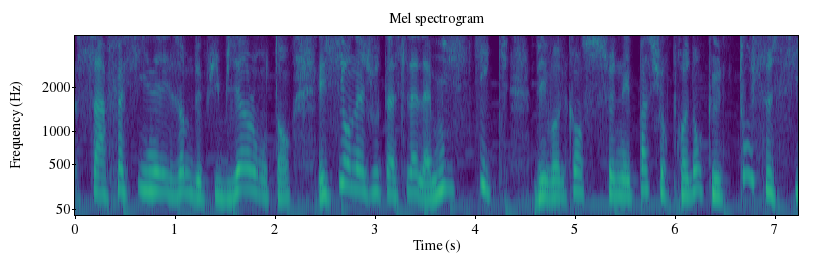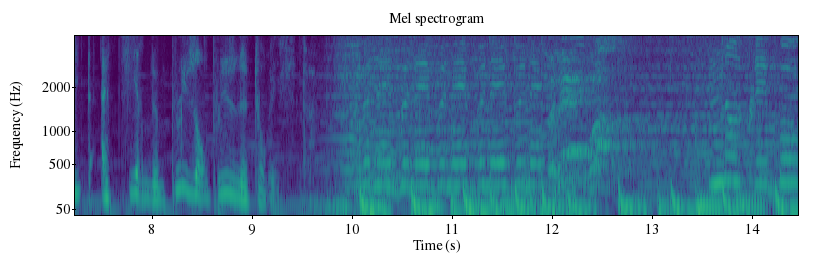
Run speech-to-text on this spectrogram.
Ça a fasciné les hommes depuis bien longtemps. Et si on ajoute à cela la mystique des volcans, ce n'est pas surprenant que tout ce site attire de plus en plus de touristes. Venez, venez, venez, venez, venez. Venez voir nos très beaux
